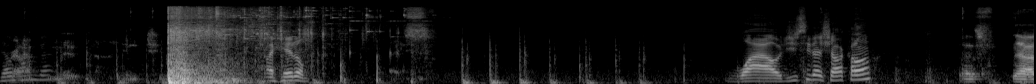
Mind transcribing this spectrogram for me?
that We're gonna one guy? move into. I hit him. Wow, did you see that shot, call? That's uh,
